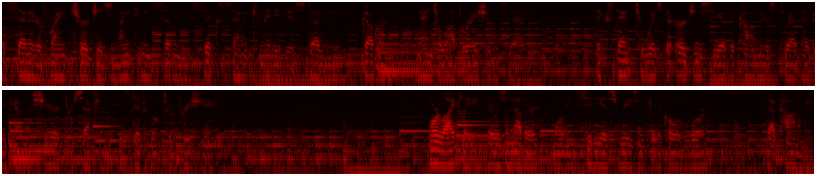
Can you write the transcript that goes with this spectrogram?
as Senator Frank Church's 1976 Senate Committee to Study Governmental Operations said, the extent to which the urgency of the communist threat had become a shared perception is difficult to appreciate. More likely, there was another, more insidious reason for the Cold War the economy.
